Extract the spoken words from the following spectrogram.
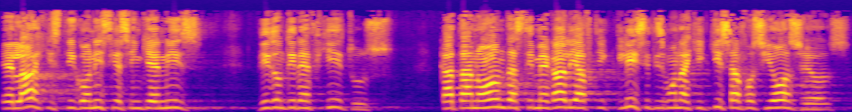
Ελάχιστοι γονείς και συγγενείς δίδουν την ευχή τους, κατανοώντας τη μεγάλη αυτή κλίση της μοναχικής αφοσιώσεως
